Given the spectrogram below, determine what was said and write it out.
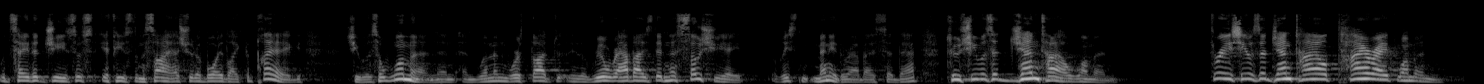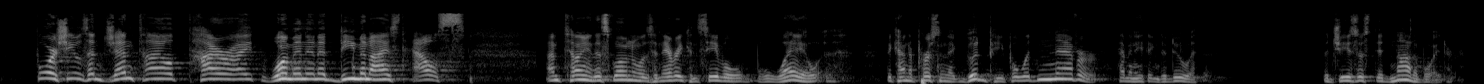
would say that Jesus, if he's the Messiah, should avoid like the plague. She was a woman, and, and women were thought, the real rabbis didn't associate, at least many of the rabbis said that. Two, she was a Gentile woman. Three, she was a Gentile Tyrite woman. Four, she was a Gentile Tyrite woman in a demonized house. I'm telling you, this woman was in every conceivable way uh, the kind of person that good people would never have anything to do with it. But Jesus did not avoid her.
